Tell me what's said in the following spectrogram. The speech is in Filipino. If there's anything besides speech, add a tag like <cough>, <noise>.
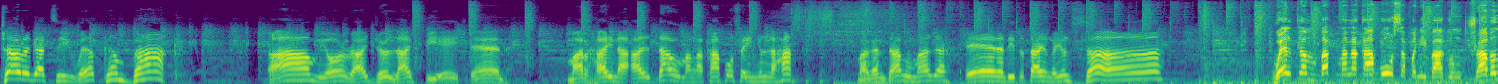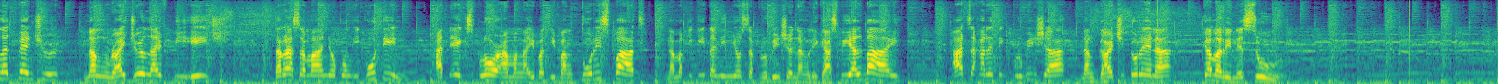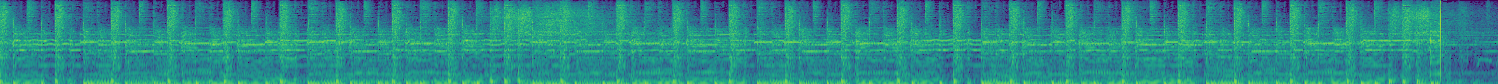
Ciao ragazzi, welcome back! I'm your Ride Your Life PH and marhay na aldaw mga kapo sa inyong lahat. Magandang umaga and nandito tayo ngayon sa... Welcome back mga kapo sa panibagong travel adventure ng Ride Your Life PH. Tara samahan nyo kong ikutin at explore ang mga iba't ibang tourist spots na makikita ninyo sa probinsya ng Legazpi Albay at sa karating probinsya ng Garchi Torena, Camarines Sur.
